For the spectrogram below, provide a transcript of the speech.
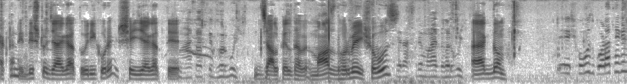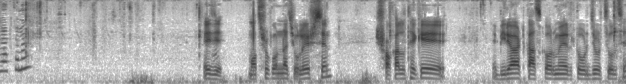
একটা নির্দিষ্ট জায়গা তৈরি করে সেই জায়গাতে জাল ফেলতে হবে। মাছ ধরবেই সবুজ? একদম। এই সবুজ গোড়া থেকে যাচ্ছে না? এই যে মৎস্যকন্যা চলে এসছেন। সকাল থেকে বিরাট কাজকর্মের তোড়জোড় চলছে।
